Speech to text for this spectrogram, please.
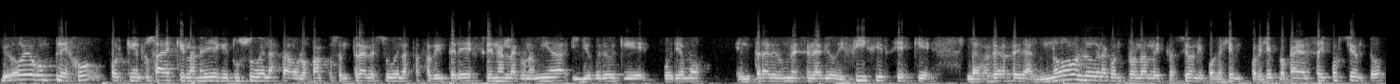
Yo lo veo complejo porque tú sabes que en la medida que tú subes las tasas, o los bancos centrales suben las tasas de interés, frenan la economía y yo creo que podríamos entrar en un escenario difícil si es que la Reserva Federal no logra controlar la inflación y, por ejemplo, por ejemplo cae al 6%,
